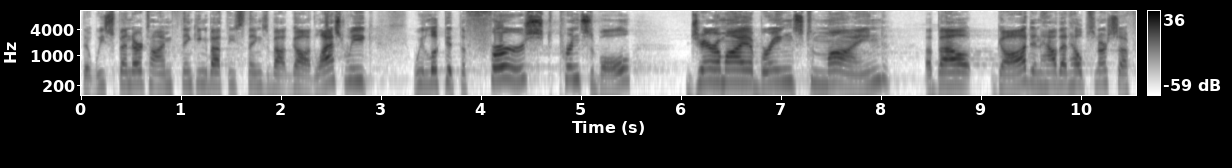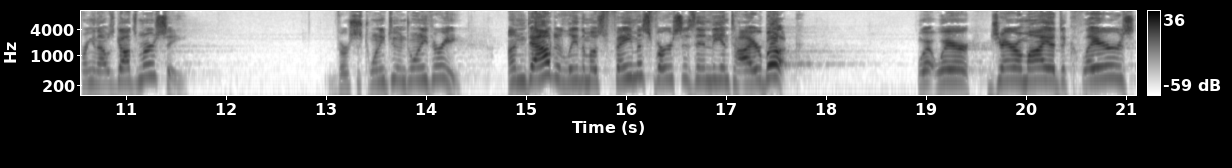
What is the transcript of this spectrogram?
that we spend our time thinking about these things about God. Last week, we looked at the first principle Jeremiah brings to mind about God and how that helps in our suffering, and that was God's mercy. Verses 22 and 23. Undoubtedly, the most famous verses in the entire book, where, where, Jeremiah declares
